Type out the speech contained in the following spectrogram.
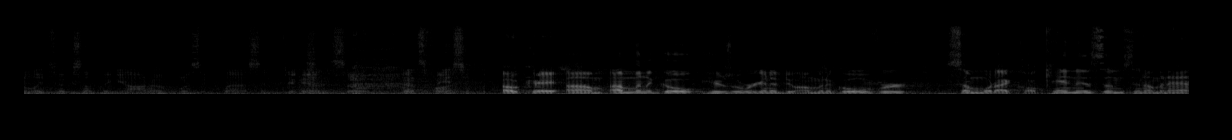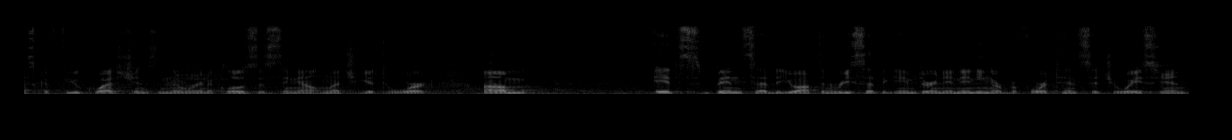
really took something out of was a class in diction. So that's basically Okay, um, I'm gonna go. Here's what we're gonna do. I'm gonna go over some what I call Kenisms, and I'm gonna ask a few questions, and then we're gonna close this thing out and let you get to work. Um, it's been said that you often reset the game during an inning or before a tense situation,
